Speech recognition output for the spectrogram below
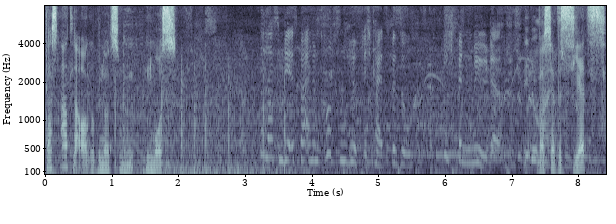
das Adlerauge benutzen muss. Belassen wir es bei einem kurzen Höflichkeitsbesuch. Ich bin müde. Was ja bis jetzt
